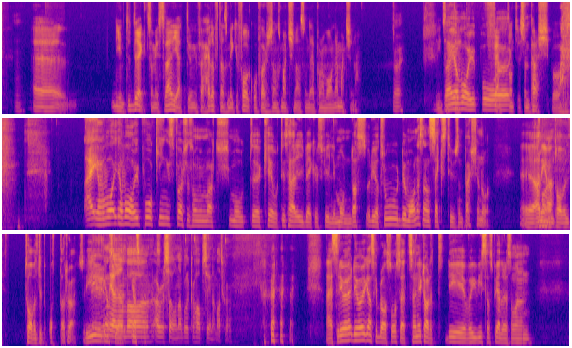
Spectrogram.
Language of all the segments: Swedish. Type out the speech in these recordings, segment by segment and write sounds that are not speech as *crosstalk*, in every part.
Mm det är inte direkt som i Sverige att det är ungefär hälften så mycket folk på försäsongsmatcherna som det är på de vanliga matcherna. Nej. Nej, jag var ju på... 15 000 pers på... Nej, jag var, jag var ju på Kings försäsongsmatch mot uh, Coyotes här i Bakersfield i måndags. Och det, jag tror det var nästan 6 000 pers ändå. Uh, arenan tar väl, tar väl typ 8 tror jag. Så det är, det är ju ganska... mer än vad ganska... Arizona brukar ha på sina matcher. *laughs* Nej, så det var, det var ju ganska bra så sett. Sen är det klart att det var ju vissa spelare som man,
